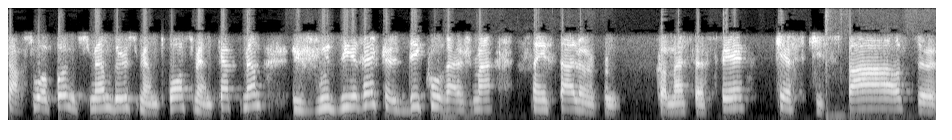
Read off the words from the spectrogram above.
tu ne reçois pas une semaine, deux semaines, trois semaines, quatre semaines, je vous dirais que le découragement s'installe un peu. Comment ça se fait? Qu'est-ce qui se passe. Euh,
